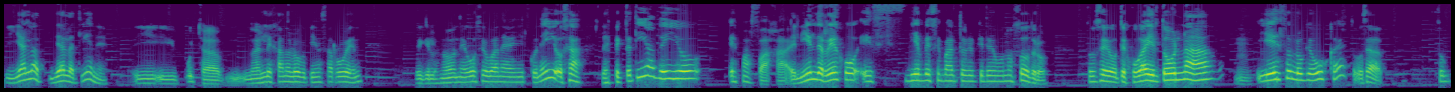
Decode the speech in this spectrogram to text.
y ya la, ya la tiene. Y, y pucha, no es lejano lo que piensa Rubén, de que los nuevos negocios van a venir con ello. O sea, la expectativa de ello es más baja. El nivel de riesgo es 10 veces más alto que el que tenemos nosotros. Entonces, o te jugáis el todo o nada, mm. y eso es lo que busca esto. O sea, son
